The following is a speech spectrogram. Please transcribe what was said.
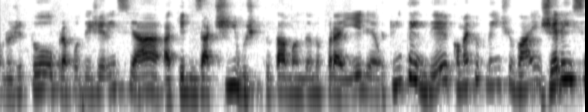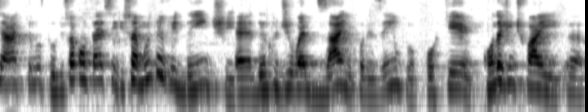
projetor, para poder gerenciar aqueles ativos que tu tá mandando para ele, é tu entender como é que o cliente vai gerenciar aquilo tudo. Isso acontece, isso é muito evidente é, dentro de web design, por exemplo, porque quando a gente vai é,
